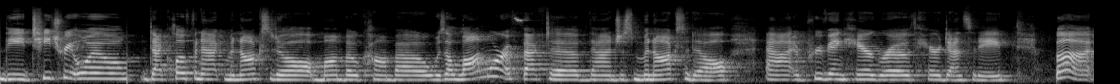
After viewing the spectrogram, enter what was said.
the tea tree oil, diclofenac, minoxidil, mambo combo was a lot more effective than just minoxidil at improving hair growth, hair density. But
